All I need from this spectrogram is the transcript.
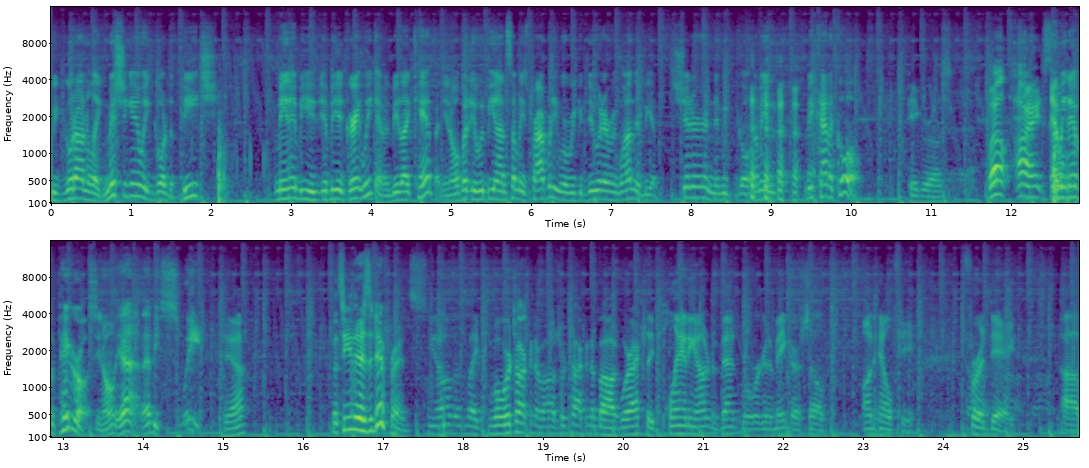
We could go down to Lake Michigan. We could go to the beach. I mean, it'd be it'd be a great weekend. It'd be like camping, you know. But it would be on somebody's property where we could do whatever we want. There'd be a shitter, and then we could go. I mean, it'd be kind of cool. Pig roast. Well, all right. So And we'd have a pig roast, you know. Yeah, that'd be sweet. Yeah. But see, there's a difference. You know, like what we're talking about is we're talking about we're actually planning out an event where we're going to make ourselves unhealthy for a day. Uh,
